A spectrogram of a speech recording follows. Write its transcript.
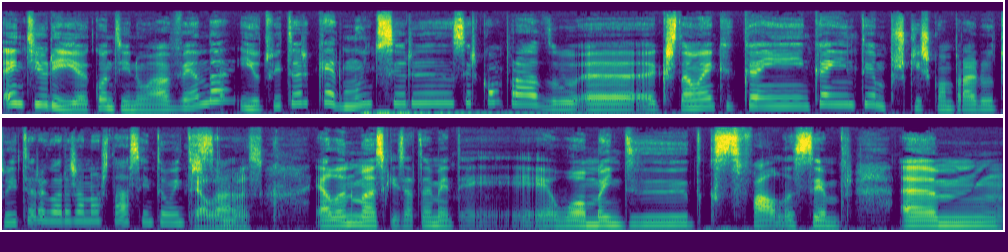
em teoria, continua à venda e o Twitter quer muito ser, ser comprado. Uh, a questão é que quem, quem em tempos quis comprar o Twitter agora já não está assim tão interessado. Elon Musk. Elon Musk, exatamente. É, é o homem de, de, que se fala sempre. Um,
